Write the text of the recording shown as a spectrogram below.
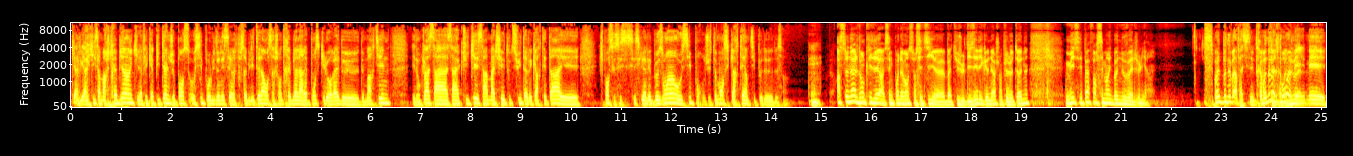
qui- à qui ça marche très bien, qu'il a fait capitaine, je pense aussi pour lui donner ces responsabilités-là, en sachant très bien la réponse qu'il aurait de, de Martin. Et donc là, ça, ça a cliqué, ça a matché tout de suite avec Arteta, et je pense que c'est ce qu'il avait besoin aussi pour justement s'écarter un petit peu de, de ça. Arsenal donc leader avec 5 points d'avance sur City euh, battu, je le disais, les Gunners champions d'automne. Mais c'est pas forcément une bonne nouvelle, Julien. C'est pas une bonne nouvelle. Enfin, c'est une très bonne nouvelle pour bonne eux, mais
